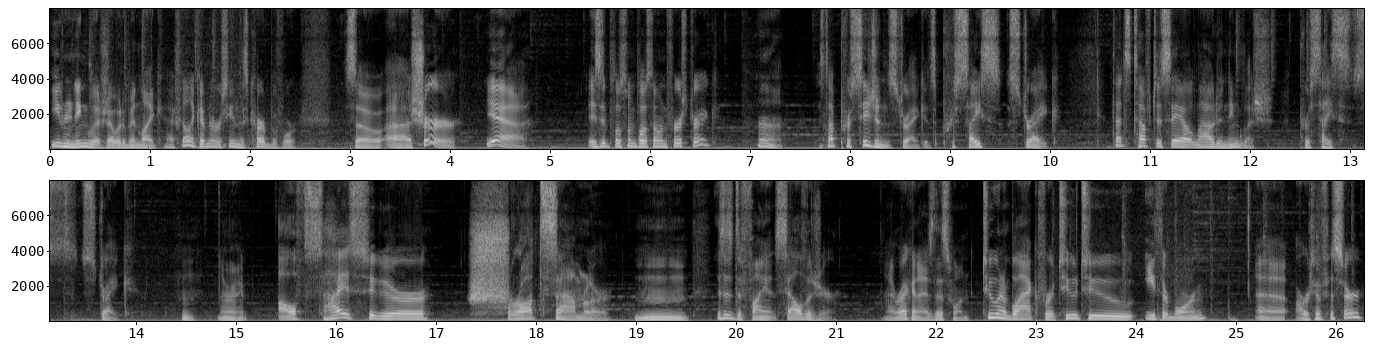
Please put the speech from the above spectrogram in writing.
Even in English, I would have been like, I feel like I've never seen this card before. So, uh, sure, yeah. Is it plus one plus O in first strike? Huh. It's not precision strike, it's precise strike. That's tough to say out loud in English. Precise strike. Hmm, all right. Aufsässiger Schrottsammler. Mmm, this is Defiant Salvager. I recognize this one. Two and a black for a 2-2 Aetherborn Uh, Artificer?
